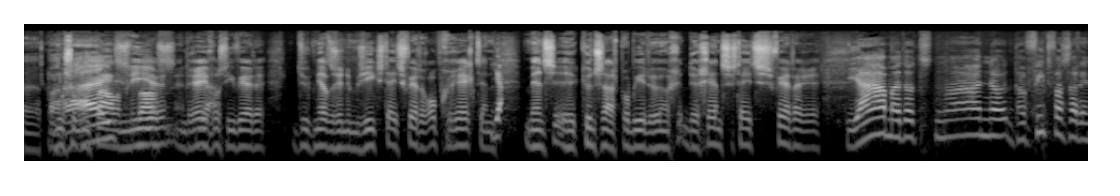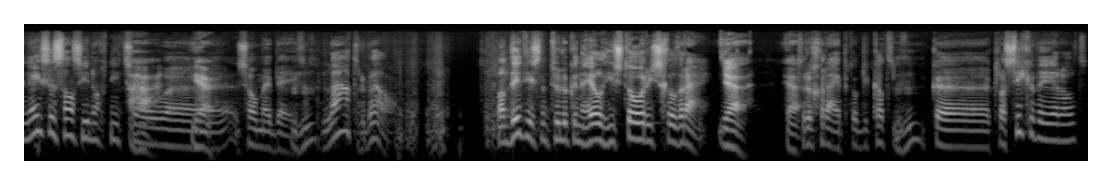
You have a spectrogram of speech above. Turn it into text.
Het Parijs op een bepaalde manier. was- en de regels ja. die werden natuurlijk net als in de muziek steeds verder opgerekt. En Ja. mensen, eh, kunstenaars probeerden hun, de grenzen steeds verder... eh, Ja, maar dat, nou, nou, David was daar in eerste instantie nog niet zo, Ah, ja. zo mee bezig. Mhm. Later wel. Want dit is natuurlijk een heel historisch schilderij. ja, ja. Teruggrijpend op die Mhm. klassieke wereld.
